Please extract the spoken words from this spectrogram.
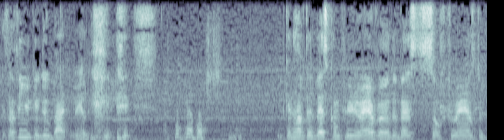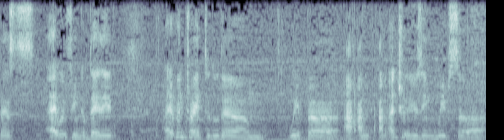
There's nothing you can do it, really. you can have the best computer ever, the best softwares, the best everything updated. I even tried to do the um, whip. Uh, I, I'm I'm actually using whips. Uh,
